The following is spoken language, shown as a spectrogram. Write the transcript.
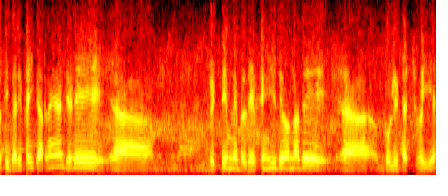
ਅਸੀਂ ਵੈਰੀਫਾਈ ਕਰ ਰਹੇ ਹਾਂ ਜਿਹੜੇ ਵਿਕਟਿਮ ਨੇ ਬਲਦੇਵ ਸਿੰਘ ਜੀ ਦੇ ਉਹਨਾਂ ਦੇ ਗੋਲੀ ਟੱਚ ਹੋਈ ਹੈ।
